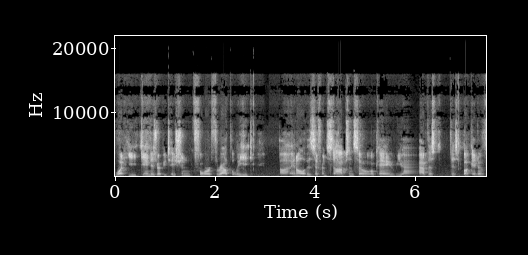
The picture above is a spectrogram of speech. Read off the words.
what he gained his reputation for throughout the league uh, in all of his different stops. And so, okay, you have this this bucket of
